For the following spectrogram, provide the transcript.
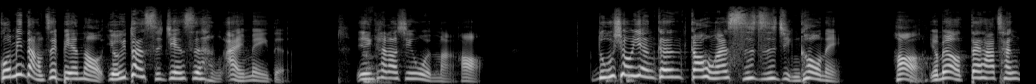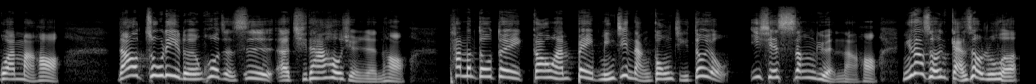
国民党这边哦，有一段时间是很暧昧的，你看到新闻嘛，哈？卢秀燕跟高鸿安十指紧扣呢，哈，有没有带他参观嘛，哈？然后朱立伦或者是呃其他候选人哈，他们都对高鸿安被民进党攻击都有一些声援呐，哈。你那时候你感受如何？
